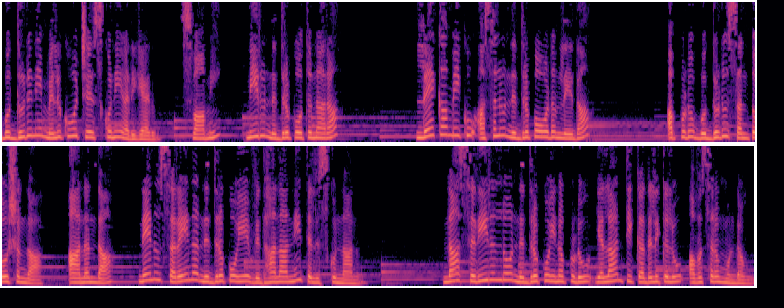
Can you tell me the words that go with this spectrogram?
బుద్ధుడిని మెలకువ చేసుకుని అడిగాడు. స్వామి మీరు నిద్రపోతున్నారా? లేక మీకు అసలు నిద్రపోవడం లేదా? అప్పుడు బుద్ధుడు సంతోషంగా ఆనంద నేను సరైన నిద్రపోయే విధానాన్ని తెలుసుకున్నాను. నా శరీరంలో నిద్రపోయినప్పుడు ఎలాంటి కదలికలు అవసరం ఉండవు.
